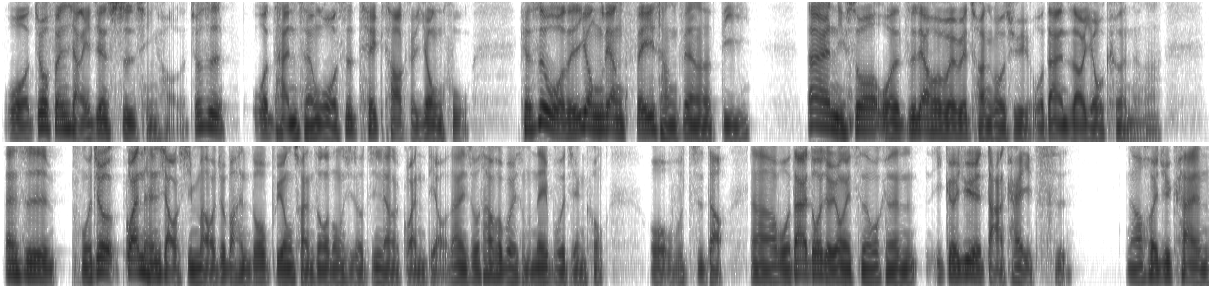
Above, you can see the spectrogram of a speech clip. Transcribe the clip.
我就分享一件事情好了，就是我坦诚我是 TikTok 的用户，可是我的用量非常非常的低。当然，你说我的资料会不会被传过去？我当然知道有可能啊，但是我就关的很小心嘛，我就把很多不用传送的东西都尽量的关掉。但你说它会不会什么内部的监控？我我不知道。那我大概多久用一次？我可能一个月打开一次，然后会去看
